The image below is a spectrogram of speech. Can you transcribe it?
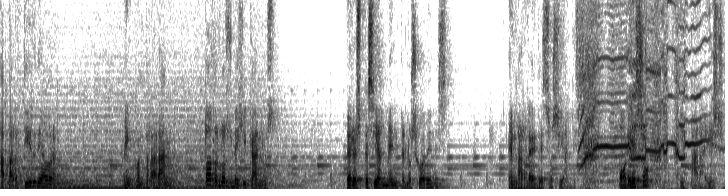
A partir de ahora me encontrarán todos los mexicanos, pero especialmente los jóvenes, en las redes sociales. Por eso y para eso.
